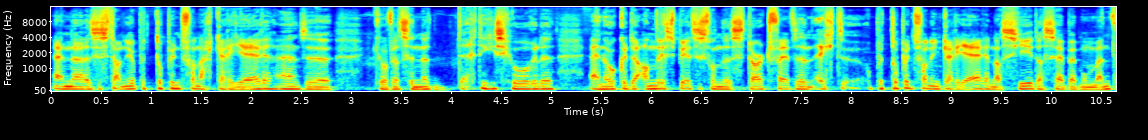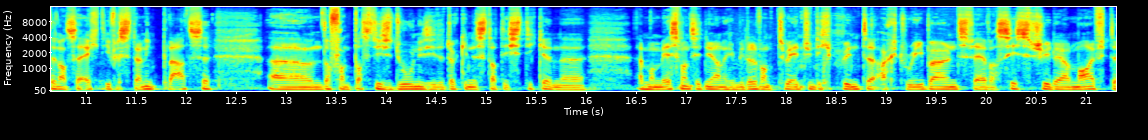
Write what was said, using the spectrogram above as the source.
En uh, ze staan nu op het toppunt van haar carrière. En ze, ik geloof dat ze net 30 is geworden. En ook de andere spelers van de Start 5 zijn echt op het toppunt van hun carrière. En dat zie je dat zij bij momenten als ze echt die verstelling plaatsen, uh, dat fantastisch doen. Je ziet het ook in de statistieken. Uh, en maar Meesman zit nu aan een gemiddelde van 22 punten, 8 rebounds, 5 assists. Julian Ma heeft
